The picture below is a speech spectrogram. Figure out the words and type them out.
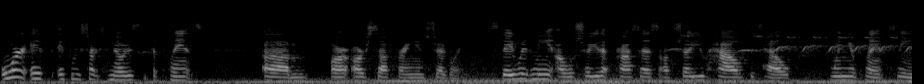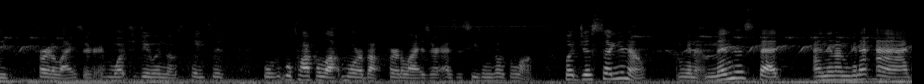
Or if, if we start to notice that the plants um, are, are suffering and struggling. Stay with me. I will show you that process. I'll show you how to tell when your plants need fertilizer and what to do in those cases. We'll, we'll talk a lot more about fertilizer as the season goes along. But just so you know, I'm going to amend this bed and then I'm going to add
